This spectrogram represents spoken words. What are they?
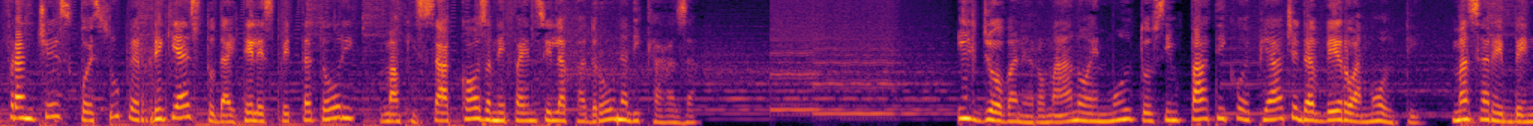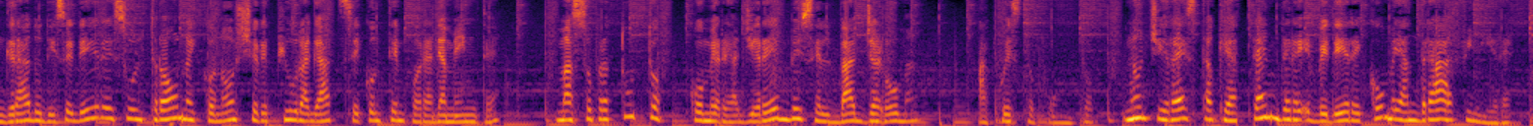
Francesco è super richiesto dai telespettatori, ma chissà cosa ne pensi la padrona di casa. Il giovane romano è molto simpatico e piace davvero a molti, ma sarebbe in grado di sedere sul trono e conoscere più ragazze contemporaneamente? Ma soprattutto, come reagirebbe Selvaggia Roma?. A questo punto, non ci resta che attendere e vedere come andrà a finire.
